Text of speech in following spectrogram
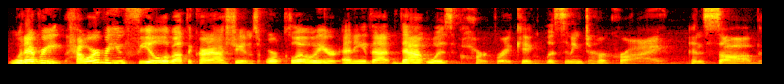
whatever, you, however you feel about the Kardashians or Khloé or any of that, that was heartbreaking listening to her cry and sob.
